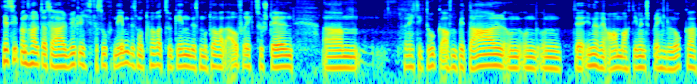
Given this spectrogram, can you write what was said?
Hier sieht man halt, dass er halt wirklich versucht, neben das Motorrad zu gehen, das Motorrad aufrecht zu stellen. Ähm, richtig Druck auf dem Pedal und, und, und der innere Arm macht dementsprechend locker.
